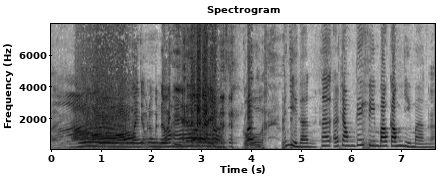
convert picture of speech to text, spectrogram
vậy. À. quan trọng là mình nói gì thôi cố cái gì là ta ở trong cái phim bao công gì mà à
